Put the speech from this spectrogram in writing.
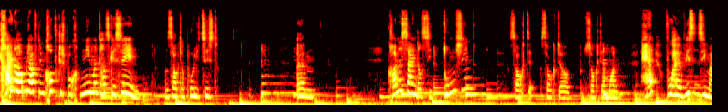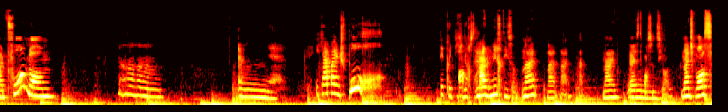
keiner hat mir auf den Kopf gespuckt, niemand hat es gesehen. Dann sagt der Polizist, ähm, kann es sein, dass sie dumm sind? sagt, der- sagt, der, sagt der Mann. Hä? Woher wissen Sie meinen Vornamen? Ähm, ich habe einen Spruch. Den könnte ich Ah, noch sagen. nein, nicht dieser. Nein, nein, nein, nein. Nein, er ist Oh. asozial. Nein, Spaß.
